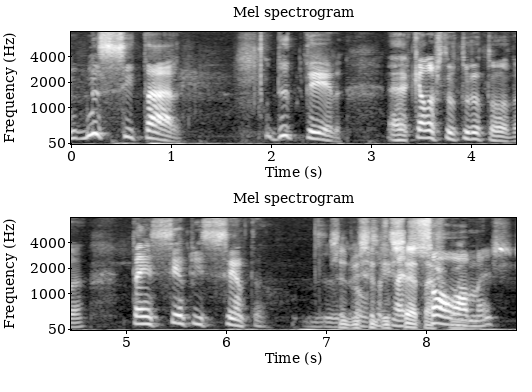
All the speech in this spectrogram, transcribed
necessitar de ter aquela estrutura toda. Tem 160 de 167, profissionais, acho só eu. homens.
